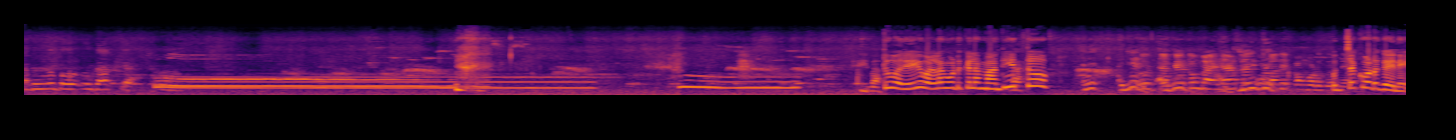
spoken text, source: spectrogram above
അത് എത്തു ഒരേ വെള്ളം കൊടുക്കല മതി എത്തു. ഉച്ചയ്ക്ക് കൊടുക്കേന്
